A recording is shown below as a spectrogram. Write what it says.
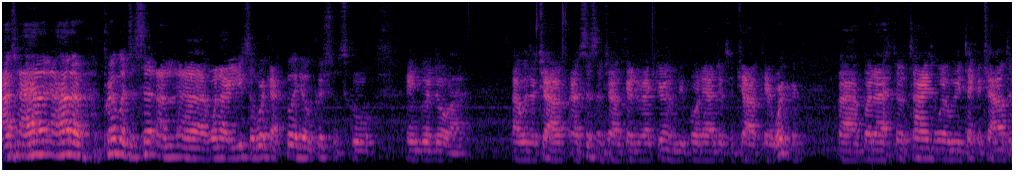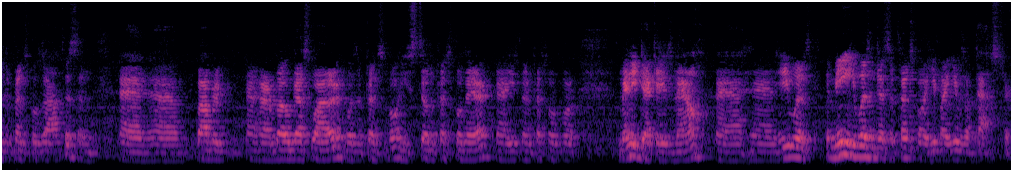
I, I, had, I had a privilege to sit on uh, when I used to work at Foothill Christian School in Glendora. I was a child assistant child care director, and before that, just a child care worker. Uh, but uh, there were times where we'd take a child to the principal's office, and and uh, Robert or Bo Guswater was the principal. He's still the principal there. Uh, he's been principal for many decades now, uh, and he was to me he wasn't just a principal, he but he was a pastor.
